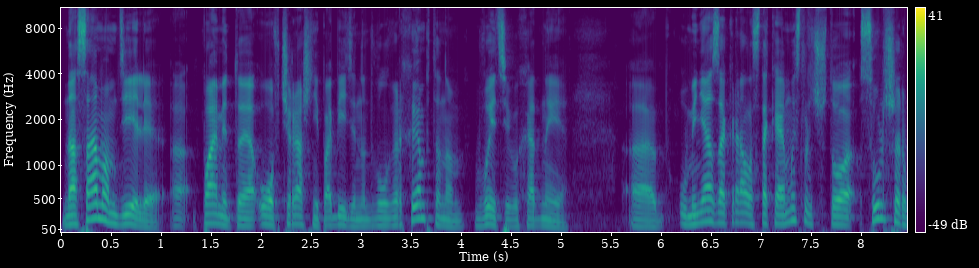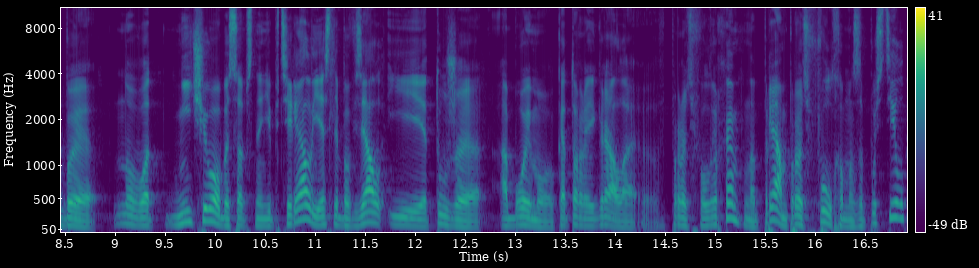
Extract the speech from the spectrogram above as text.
на самом деле, э, памятуя о вчерашней победе над Вулверхэмптоном в эти выходные, Uh, у меня закралась такая мысль, что Сульшер бы, ну вот, ничего бы, собственно, не потерял, если бы взял и ту же обойму, которая играла против Уолверхэмптона, прям против Фулхэма запустил,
